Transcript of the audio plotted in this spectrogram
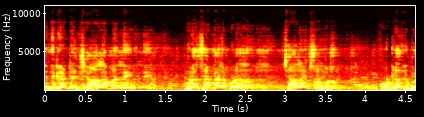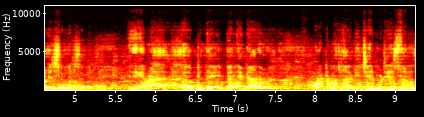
ఎందుకంటే చాలా మంది కూడా చాలా ఇష్టం మనం. కోట్లాది రూపాయలు ఇష్టం మనం. ఇది కూడా పెద్ద ఇబ్బంది కాదు. కోట్ల మంది దానికి ఇచ్చేటప్పుడు చేస్తాం.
